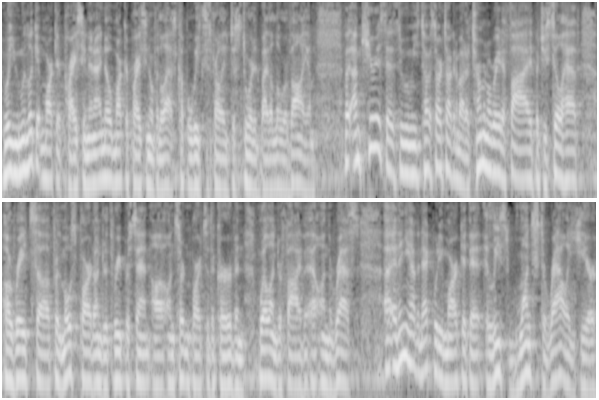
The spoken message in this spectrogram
when you look at market pricing, and I know market pricing over the last couple of weeks is probably distorted by the lower volume, but I'm curious as to when we start talking about a terminal rate of five, but you still have uh, rates uh, for the most part under 3% uh, on certain parts of the curve and well under five uh, on the rest. and then you have an equity market that at least wants to rally here.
